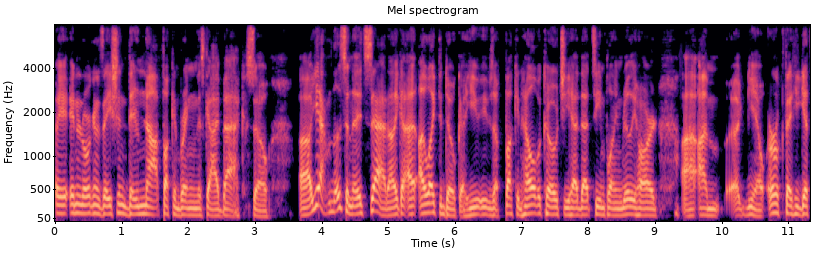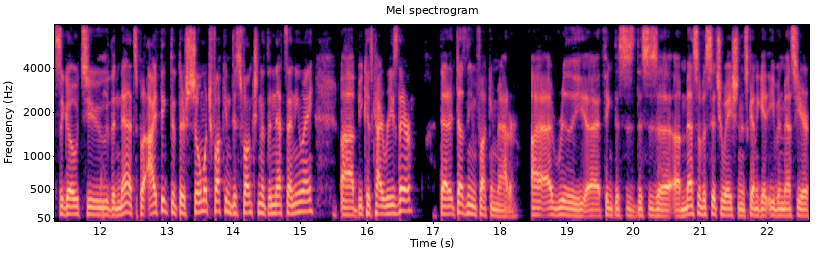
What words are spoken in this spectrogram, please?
in an organization, they're not fucking bringing this guy back. So uh, yeah, listen, it's sad. Like I, I liked Udoka. He, he, was a fucking hell of a coach. He had that team playing really hard. Uh, I'm, uh, you know, irked that he gets to go to the Nets, but I think that there's so much fucking dysfunction at the Nets anyway, uh, because Kyrie's there that it doesn't even fucking matter. I, I really uh, think this is this is a, a mess of a situation. It's going to get even messier.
